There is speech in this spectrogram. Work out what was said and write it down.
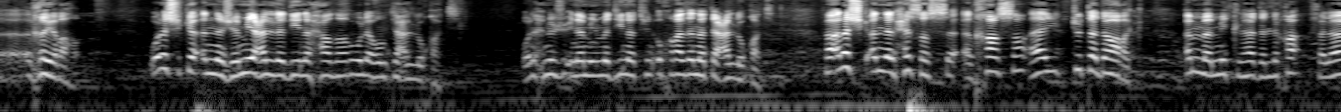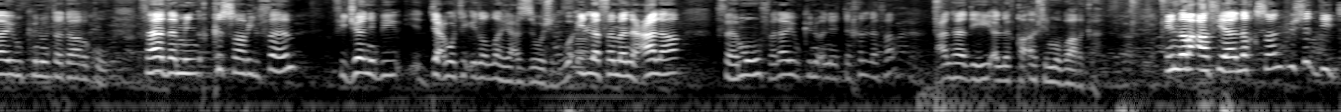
آه، غيرها. ولا شك أن جميع الذين حضروا لهم تعلقات. ونحن جئنا من مدينة أخرى لنا تعلقات. فلا شك أن الحصص الخاصة أي تتدارك. أما مثل هذا اللقاء فلا يمكن تداركه. فهذا من قصر الفهم في جانب الدعوة إلى الله عز وجل. وإلا فمن علا فهمه فلا يمكن أن يتخلف عن هذه اللقاءات المباركة. إن رأى فيها نقصا يسدد.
